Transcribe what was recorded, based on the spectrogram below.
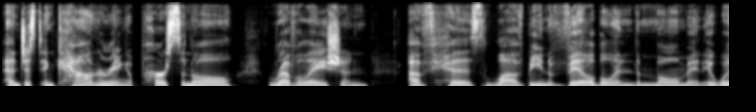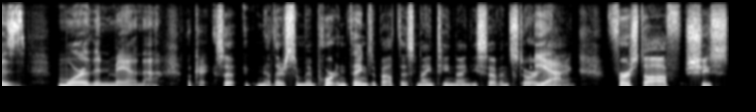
and just encountering a personal revelation of his love being available in the moment. It was more than manna. Okay, so now there's some important things about this 1997 story yeah. thing. First off, she's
